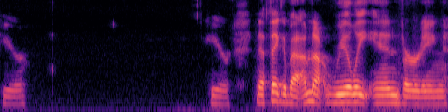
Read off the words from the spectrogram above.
here, here. Now think about it, I'm not really inverting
